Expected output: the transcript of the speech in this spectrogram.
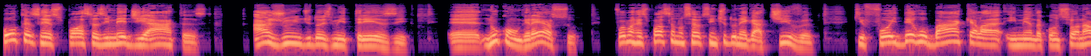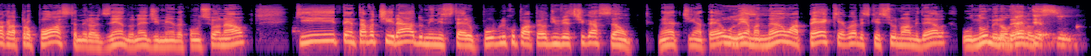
poucas respostas imediatas a junho de 2013 eh, no Congresso foi uma resposta, no certo sentido, negativa, que foi derrubar aquela emenda constitucional, aquela proposta, melhor dizendo, né, de emenda constitucional, que tentava tirar do Ministério Público o papel de investigação. Né? Tinha até Isso. o lema, não a PEC, agora esqueci o nome dela, o número 95. dela.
